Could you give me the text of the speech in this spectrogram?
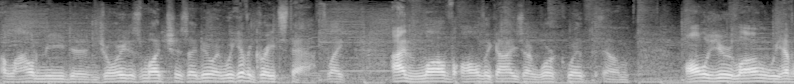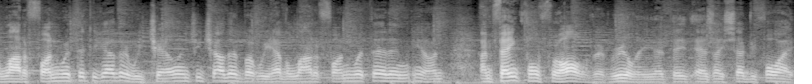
allowed me to enjoy it as much as I do. And we have a great staff. Like, I love all the guys I work with. Um, all year long, we have a lot of fun with it together. We challenge each other, but we have a lot of fun with it. And, you know, I'm, I'm thankful for all of it, really. As I said before, I,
